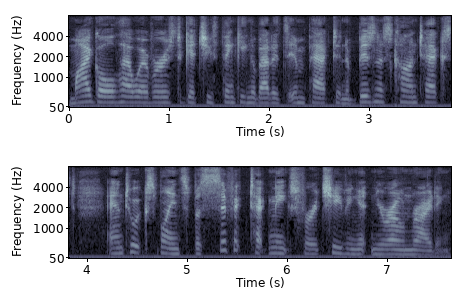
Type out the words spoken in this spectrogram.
My goal, however, is to get you thinking about its impact in a business context and to explain specific techniques for achieving it in your own writing.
